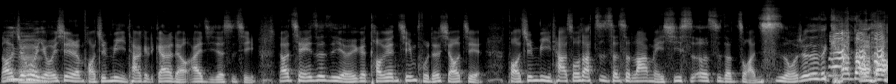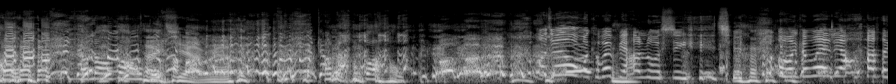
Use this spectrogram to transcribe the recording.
然后就会有一些人跑去密他，跟他聊埃及的事情。然后前一阵子有一个桃园青浦的小姐跑去密他，说他自称是拉美西十二世的转世，我觉得是看到爆，看到爆，太强了，看到爆。我觉得我们可不可以不要录新一集？我们可不可以聊他的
